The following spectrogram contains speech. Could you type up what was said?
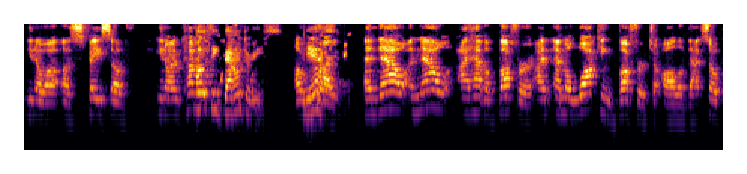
you know a, a space of you know I'm coming healthy from, boundaries. Oh, yes. right. And now, now I have a buffer. I'm, I'm a walking buffer to all of that. So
